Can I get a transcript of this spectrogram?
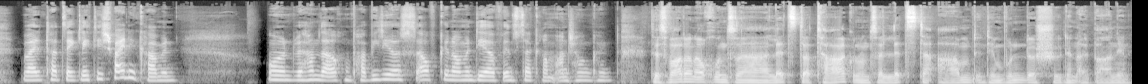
weil tatsächlich die Schweine kamen. Und wir haben da auch ein paar Videos aufgenommen, die ihr auf Instagram anschauen könnt. Das war dann auch unser letzter Tag und unser letzter Abend in dem wunderschönen Albanien.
